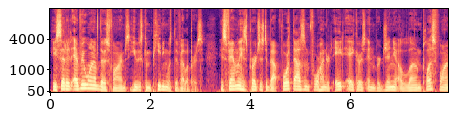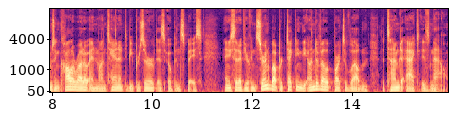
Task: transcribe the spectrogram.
He said at every one of those farms he was competing with developers. His family has purchased about 4,408 acres in Virginia alone, plus farms in Colorado and Montana to be preserved as open space. And he said if you're concerned about protecting the undeveloped parts of Loudoun, the time to act is now.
